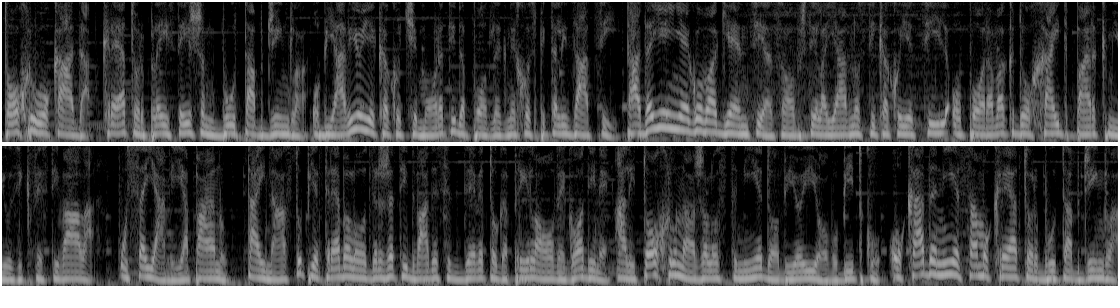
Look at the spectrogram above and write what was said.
Tohru Okada, kreator PlayStation Boot Up džingla, objavio je kako će morati da podlegne hospitalizaciji. Tada je i njegova agencija saopštila javnosti kako je cilj oporavak do Hyde Park Music Festivala, u Sajami, Japanu. Taj nastup je trebalo održati 29. aprila ove godine, ali Tohru nažalost nije dobio i ovu bitku. Okada nije samo kreator boot up džingla,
